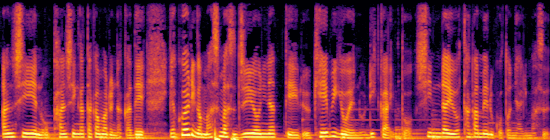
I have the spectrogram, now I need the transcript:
安心への関心が高まる中で役割がますます重要になっている警備業への理解と信頼を高めることにあります。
